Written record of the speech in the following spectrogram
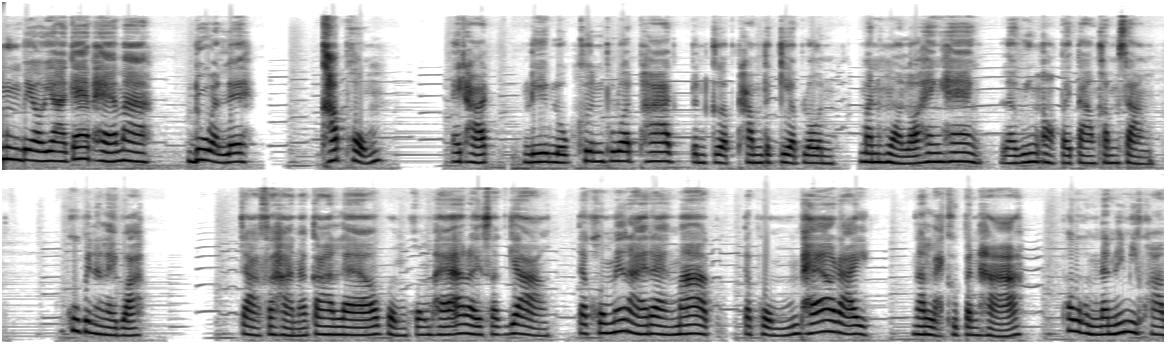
มึงเอายาแก้แพ้มา ด่วนเลย ครับผม ไอทัดรีบลุกขึ้นพรวดพลาดจนเกือบทำตะเกียบลน มันหัวเราะแห้งๆ แล้ววิ่งออกไปตามคำสั่ง กูเป็นอะไรวะ จากสถานการณ์แล้วผมคงแพ้อะไรสักอย่าง แต่คงไม่ร้ายแรงมาก แต่ผมแพ้อะไร นั่นแหละคือปัญหา เพราะผมดันไม่มีความ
